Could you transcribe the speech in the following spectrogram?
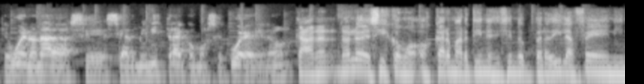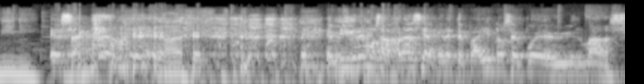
que bueno, nada, se, se administra como se puede, ¿no? Claro, no, no lo decís como Oscar Martínez diciendo perdí la fe en Inini. Exactamente. Ah. Emigremos a Francia, que en este país no se puede vivir más.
